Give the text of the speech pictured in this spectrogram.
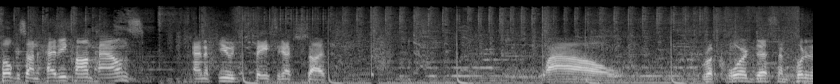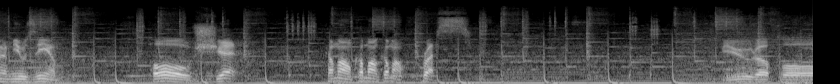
focus on heavy compounds and a few basic exercises. Wow. Record this and put it in a museum. Oh shit. Come on, come on, come on. Press. Beautiful.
